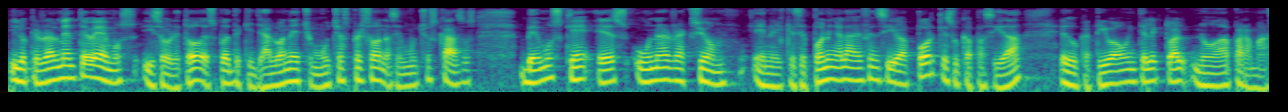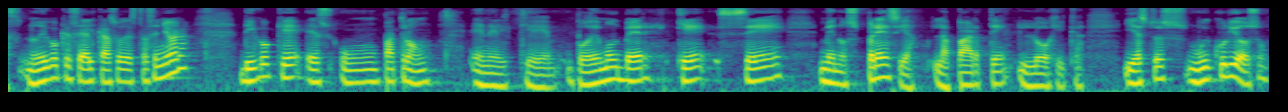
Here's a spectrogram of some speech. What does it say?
Y lo que realmente vemos y sobre todo después de que ya lo han hecho muchas personas en muchos casos, vemos que es una reacción en el que se ponen a la defensiva porque su capacidad educativa o intelectual no da para más. No digo que sea el caso de esta señora, digo que es un patrón en el que podemos ver que se menosprecia la parte lógica. Y esto es muy curioso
